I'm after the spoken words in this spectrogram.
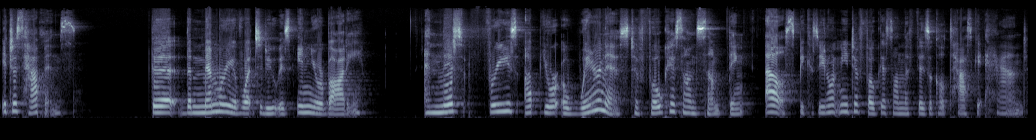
It just happens. The, the memory of what to do is in your body. And this frees up your awareness to focus on something else because you don't need to focus on the physical task at hand.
